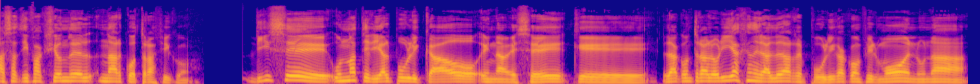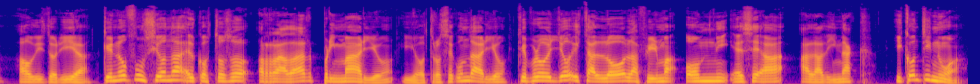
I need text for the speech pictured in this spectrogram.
a satisfacción del narcotráfico. Dice un material publicado en ABC que la Contraloría General de la República confirmó en una auditoría que no funciona el costoso radar primario y otro secundario que proveyó instaló la firma Omni SA a la DINAC. Y continúa,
